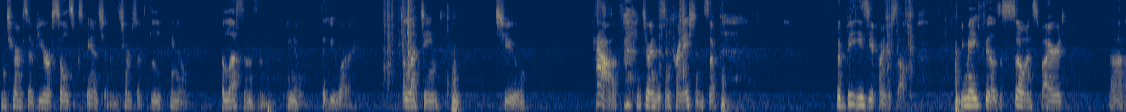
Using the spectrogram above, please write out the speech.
in terms of your soul's expansion, in terms of the you know the lessons and you know that you are electing to have during this incarnation. So, but be easy upon yourself. You may feel just so inspired uh,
